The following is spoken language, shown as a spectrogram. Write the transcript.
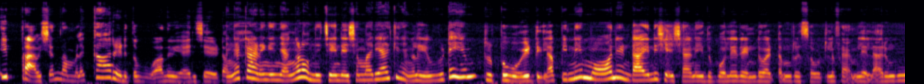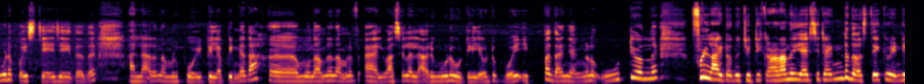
ഇപ്രാവശ്യം നമ്മൾ കാർ എടുത്ത് പോവാന്ന് വിചാരിച്ചത് കേട്ടോ ഞങ്ങൾക്കാണെങ്കിൽ ഞങ്ങൾ ഒന്നിച്ചതിന് ശേഷം മര്യാദയ്ക്ക് ഞങ്ങൾ എവിടെയും ട്രിപ്പ് പോയിട്ടില്ല. പിന്നെ മോൻ ഉണ്ടായതിന് ശേഷമാണ് ഇതുപോലെ രണ്ട് വട്ടം റിസോർട്ടിൽ ഫാമിലി എല്ലാവരും കൂടെ പോയി സ്റ്റേ ചെയ്തത്. അല്ലാതെ നമ്മൾ പോയിട്ടില്ല. പിന്നെ ഏർ മൂന്നാമത് നമ്മൾ അയൽവാസികൾ എല്ലാവരും കൂടെ ഊട്ടിയിലോട്ട് പോയി. ഇപ്പം ദാ ഞങ്ങൾ ഊട്ടി ഒന്ന് ഫുള്ളായിട്ടൊന്ന് ചുറ്റി കാണാമെന്ന് വിചാരിച്ച് രണ്ട് ദിവസത്തേക്ക് വേണ്ടി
